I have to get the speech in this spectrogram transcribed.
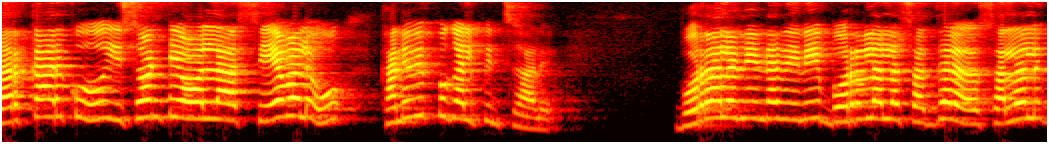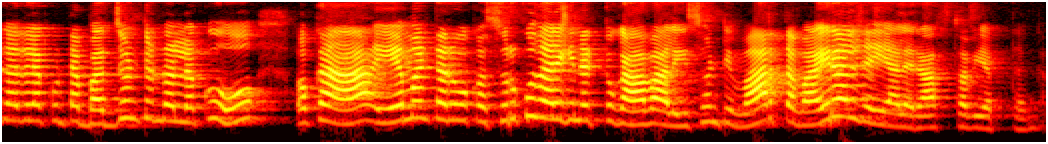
సర్కారుకు ఇటువంటి వాళ్ళ సేవలు కనువిప్పు కల్పించాలి. బొర్రల నిండా తిని బొర్రల సజ్జల సల్లలు కదలకుండా బజ్జుంటున్న వాళ్ళకు ఒక ఏమంటారు ఒక సురుకు తగినట్టు కావాలి. ఇటువంటి వార్త వైరల్ చేయాలి రాష్ట్ర వ్యాప్తంగా.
